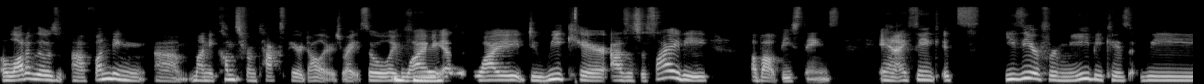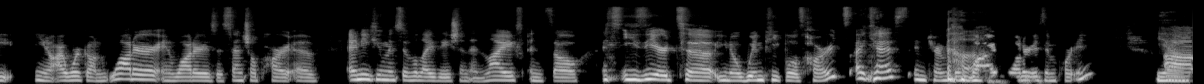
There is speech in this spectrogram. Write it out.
a lot of those uh, funding um, money comes from taxpayer dollars, right? So like, mm-hmm. why why do we care as a society about these things? And I think it's easier for me because we, you know, I work on water, and water is essential part of any human civilization and life, and so it's easier to, you know, win people's hearts, I guess, in terms of why water is important. Yeah. Um,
